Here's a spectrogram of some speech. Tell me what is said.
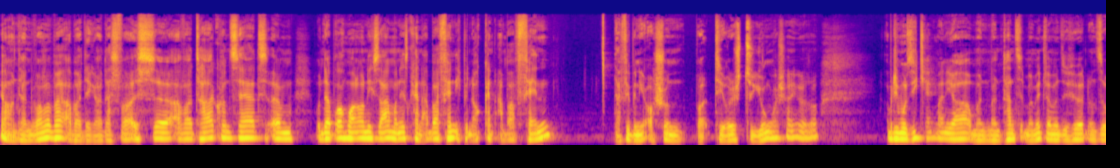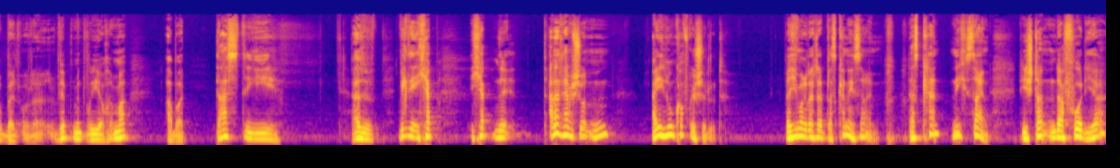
Ja, und dann waren wir bei ABBA, Digga. Das war das äh, Avatar-Konzert. Ähm, und da braucht man auch nicht sagen, man ist kein ABBA-Fan. Ich bin auch kein ABBA-Fan. Dafür bin ich auch schon theoretisch zu jung wahrscheinlich oder so. Aber die Musik kennt man ja und man, man tanzt immer mit, wenn man sie hört und so. Oder wippt mit, wie auch immer. Aber das die... Also wirklich, ich habe ich hab eine anderthalb Stunden eigentlich nur den Kopf geschüttelt. Weil ich immer gedacht habe, das kann nicht sein. Das kann nicht sein. Die standen da vor dir,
